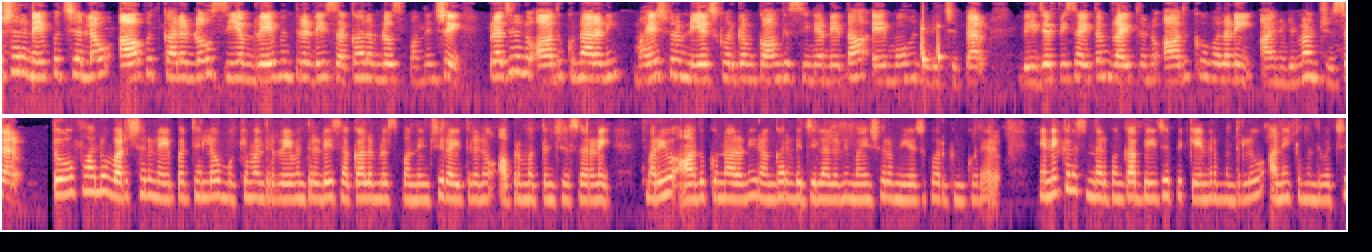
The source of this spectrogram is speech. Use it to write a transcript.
వర్షాల నేపథ్యంలో ఆపత్కాలంలో సీఎం రేవంత్ రెడ్డి సకాలంలో స్పందించి ప్రజలను ఆదుకున్నారని మహేశ్వరం నియోజకవర్గం కాంగ్రెస్ సీనియర్ నేత ఏ మోహన్ రెడ్డి చెప్పారు. బీజేపీ సైతం రైతులను ఆదుకోవాలని ఆయన డిమాండ్ చేశారు. తుఫాను వర్షాల నేపథ్యంలో ముఖ్యమంత్రి రేవంత్ రెడ్డి సకాలంలో స్పందించి రైతులను అప్రమత్తం చేశారని మరియు ఆదుకున్నారని రంగారెడ్డి జిల్లాలోని మహేశ్వరం నియోజకవర్గం కోరారు. ఎన్నికల సందర్భంగా బీజేపీ కేంద్ర మంత్రులు అనేక మంది వచ్చి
